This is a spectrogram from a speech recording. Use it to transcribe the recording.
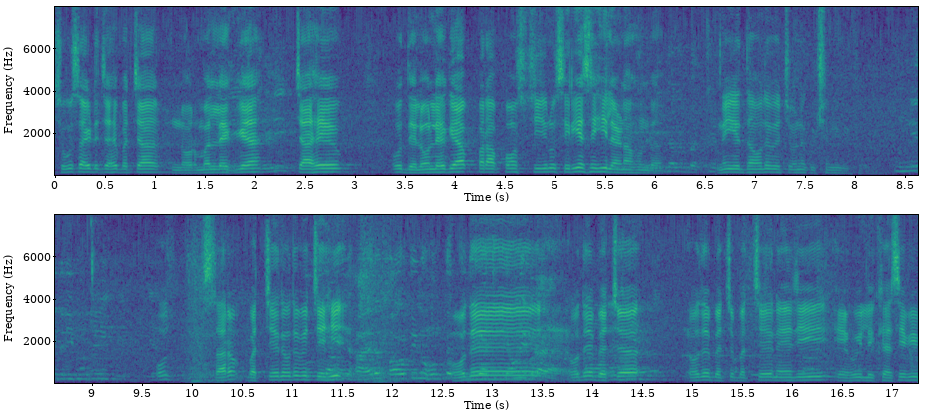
ਸੁਸਾਈਡ ਚਾਹੇ ਬੱਚਾ ਨਾਰਮਲ ਲਿਖ ਗਿਆ, ਚਾਹੇ ਉਹ ਦਿਲੋਂ ਲਿਖ ਗਿਆ, ਪਰ ਆਪਾਂ ਉਸ ਚੀਜ਼ ਨੂੰ ਸੀਰੀਅਸ ਹੀ ਲੈਣਾ ਹੁੰਦਾ। ਨਹੀਂ ਇਦਾਂ ਉਹਦੇ ਵਿੱਚ ਉਹਨੇ ਕੁਝ ਨਹੀਂ ਲਿਖਿਆ। ਉਹ ਸਰ ਬੱਚੇ ਨੇ ਉਹਦੇ ਵਿੱਚ ਇਹੀ ਹਾਇਰ ਅਥਾਰਟੀ ਨੂੰ ਹੁਣ ਤੱਕ ਉਹਦੇ ਉਹਦੇ ਵਿੱਚ ਉਹਦੇ ਵਿੱਚ ਬੱਚੇ ਨੇ ਜੀ ਇਹੋ ਹੀ ਲਿਖਿਆ ਸੀ ਵੀ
